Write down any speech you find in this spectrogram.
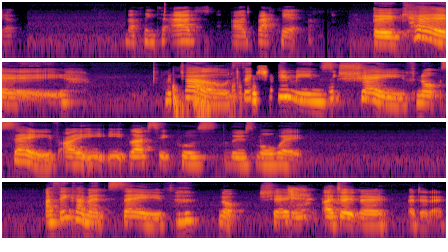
Yep. Nothing to add. I back it. Okay. Michelle, think she means shave, not save, i.e., eat less equals lose more weight. I think I meant save, not shave. I don't know. I don't know.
